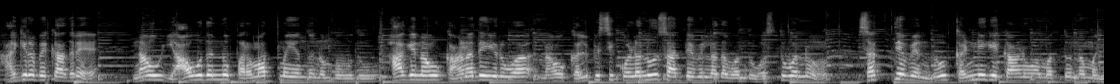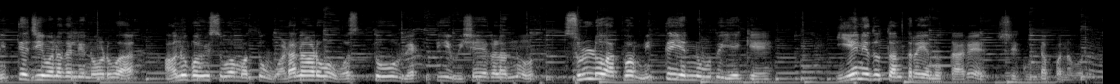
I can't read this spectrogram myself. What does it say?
ಹಾಗಿರಬೇಕಾದರೆ ನಾವು ಯಾವುದನ್ನು ಪರಮಾತ್ಮ ಎಂದು ನಂಬುವುದು? ಹಾಗೆ ನಾವು ಕಾಣದೇ ಇರುವ, ನಾವು ಕಲ್ಪಿಸಿಕೊಳ್ಳಲು ಸಾಧ್ಯವಿಲ್ಲದ ಒಂದು ವಸ್ತುವನ್ನು ಸತ್ಯವೆಂದು ಕಣ್ಣಿಗೆ ಕಾಣುವ ಮತ್ತು ನಮ್ಮ ನಿತ್ಯ ಜೀವನದಲ್ಲಿ ನೋಡುವ, ಅನುಭವಿಸುವ ಮತ್ತು ಒಡನಾಡುವ ವಸ್ತು, ವ್ಯಕ್ತಿ, ವಿಷಯಗಳನ್ನು ಸುಳ್ಳು ಅಥವಾ ಮಿಥ್ಯೆ ಎನ್ನುವುದು ಏಕೆ? ಏನಿದು ತಂತ್ರ ಎನ್ನುತ್ತಾರೆ ಶ್ರೀ ಗುಂಡಪ್ಪನವರು.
